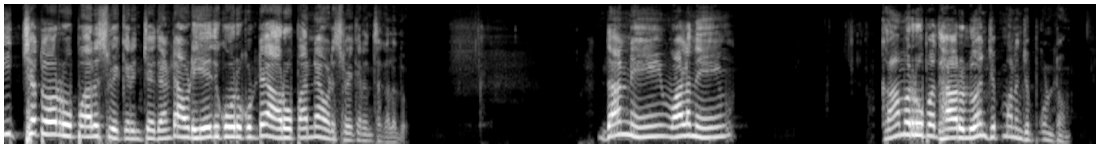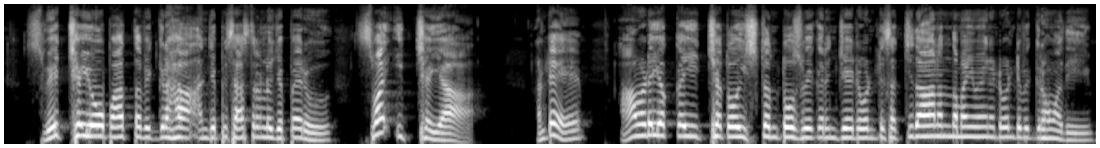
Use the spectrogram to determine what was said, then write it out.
ఇచ్ఛతో రూపాలు స్వీకరించేది. అంటే ఆవిడ ఏది కోరుకుంటే ఆ రూపాన్ని ఆవిడ స్వీకరించగలదు. దాన్ని వాళ్ళని కామరూపధారులు అని చెప్పి మనం చెప్పుకుంటాం. స్వేచ్ఛయోపాత్త విగ్రహ అని చెప్పి శాస్త్రంలో చెప్పారు. స్వ ఇచ్ఛయ అంటే ఆవిడ యొక్క ఇచ్ఛతో ఇష్టంతో స్వీకరించేటువంటి సచ్చిదానందమయమైనటువంటి విగ్రహం అది.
